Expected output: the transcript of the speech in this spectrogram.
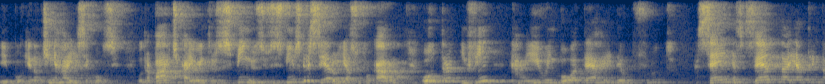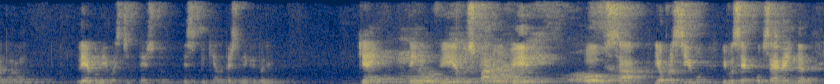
e porque não tinha raiz, secou-se. Outra parte caiu entre os espinhos, e os espinhos cresceram e a sufocaram. Outra, enfim, caiu em boa terra e deu fruto, a cem, a sessenta e a trinta por. Leia comigo este texto, esse pequeno texto negrito ali. Quem tem ouvidos para ouvir, ouça. E eu prossigo, e você observe ainda.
